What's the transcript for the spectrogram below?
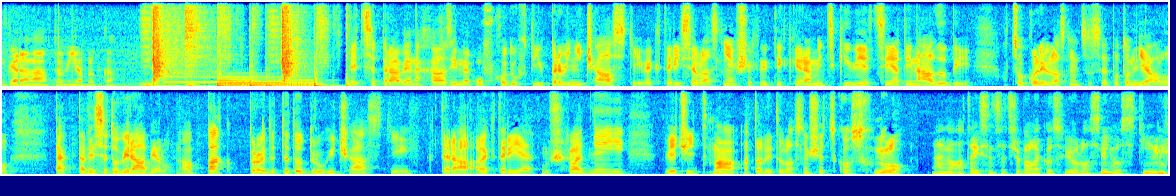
granátový jablka. Teď se právě nacházíme u vchodu v té první části, ve které se vlastně všechny ty keramické věci a ty nádoby a cokoliv vlastně, co se potom dělalo, tak tady se to vyrábělo. A pak projdete do druhé části, která, ve které je už chladněji, větší tma a tady to vlastně všecko schnulo. Ano a tady jsem se třeba lekl svého vlastního stínu.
